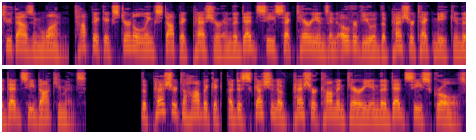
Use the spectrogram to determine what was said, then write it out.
2001 topic External links topic Pesher and the Dead Sea sectarians An overview of the Pesher technique in the Dead Sea documents. The Pesher to Habakkuk, a discussion of Pesher commentary in the Dead Sea Scrolls,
